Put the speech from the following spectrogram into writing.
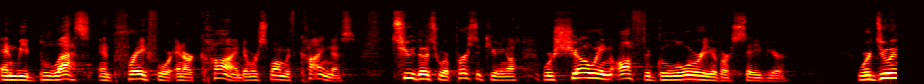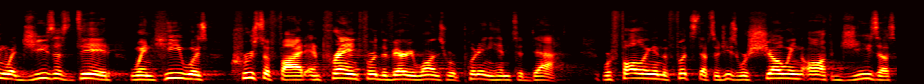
and we bless and pray for and are kind and respond with kindness to those who are persecuting us, we're showing off the glory of our Savior. We're doing what Jesus did when he was crucified and praying for the very ones who were putting him to death. We're following in the footsteps of Jesus. We're showing off Jesus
